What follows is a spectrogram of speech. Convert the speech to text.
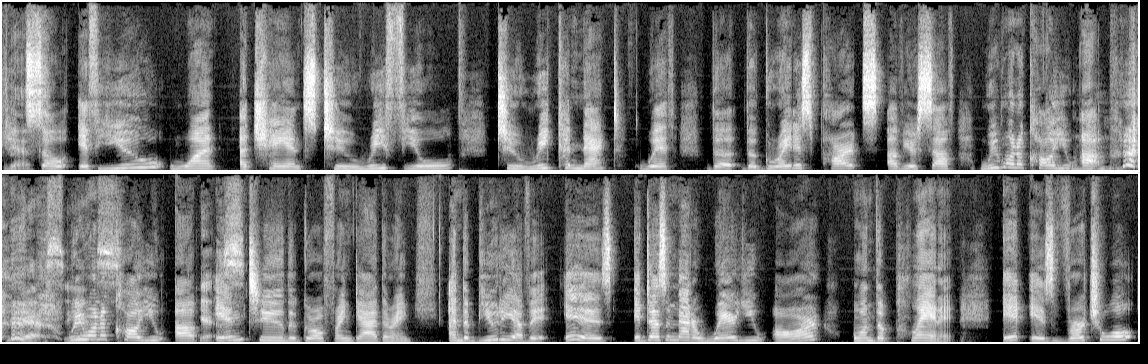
yes. So if you want a chance to refuel, to reconnect with the the greatest parts of yourself, we want to call you mm-hmm. up. yes. we want to call you up Yes. into the girlfriend gathering. And the beauty of it is it doesn't matter where you are on the planet. It is virtual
